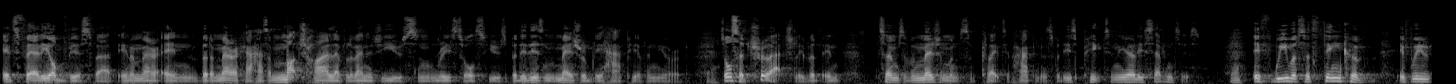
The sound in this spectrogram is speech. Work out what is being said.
it's fairly obvious that, in Ameri- in, that America has a much higher level of energy use and resource use, but it isn't measurably happier than Europe. Yeah. It's also true, actually, that in terms of the measurements of collective happiness, but it's peaked in the early 70s. Yeah. If we were to think of, if we,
